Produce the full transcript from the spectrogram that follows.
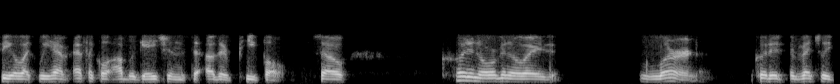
feel like we have ethical obligations to other people? So, could an organoid learn? Could it eventually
